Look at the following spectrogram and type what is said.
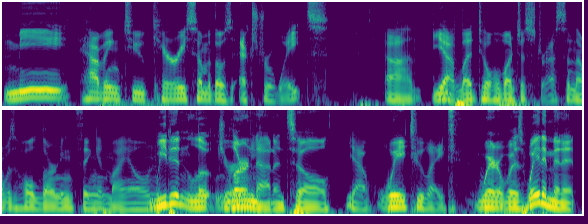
me having to carry some of those extra weights uh, yeah led to a whole bunch of stress and that was a whole learning thing in my own We didn't lo- learn that until yeah way too late where it was wait a minute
